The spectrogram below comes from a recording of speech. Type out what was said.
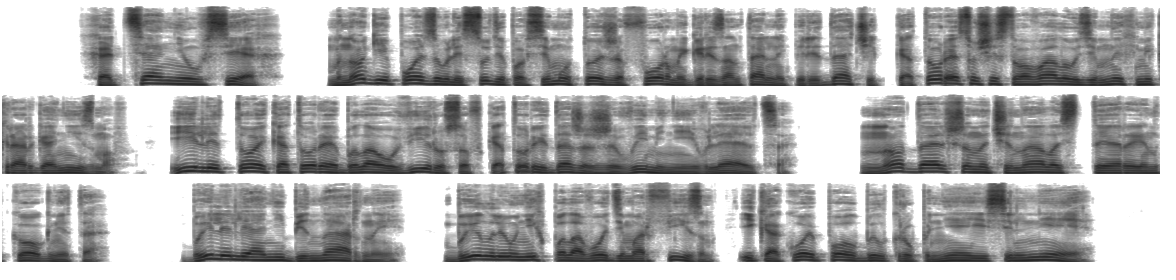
Хотя не у всех. Многие пользовались, судя по всему, той же формой горизонтальной передачи, которая существовала у земных микроорганизмов, или той, которая была у вирусов, которые даже живыми не являются. Но дальше начиналась терра инкогнита. Были ли они бинарные? Был ли у них половой диморфизм? И какой пол был крупнее и сильнее?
